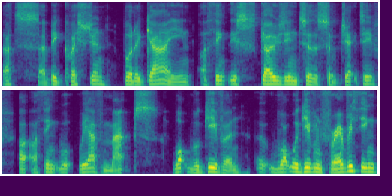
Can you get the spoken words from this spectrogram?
That's a big question. But again, I think this goes into the subjective. I, I think we have maps what we're given, uh, what we're given for everything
